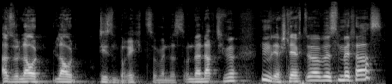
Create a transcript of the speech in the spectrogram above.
Also laut, laut diesem Bericht zumindest. Und dann dachte ich mir, hm, der schläft immer bis mittags.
